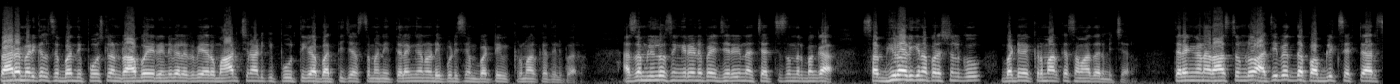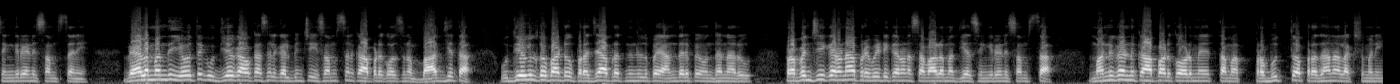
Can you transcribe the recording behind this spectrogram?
పారామెడికల్ సిబ్బంది పోస్టులను రాబోయే రెండు వేల ఇరవై ఆరు మార్చి నాటికి పూర్తిగా భర్తీ చేస్తామని తెలంగాణ డిప్యూటీ సీఎం బట్టి విక్రమార్క తెలిపారు. అసెంబ్లీలో సింగరేణిపై జరిగిన చర్చ సందర్భంగా సభ్యులు అడిగిన ప్రశ్నలకు బట్టి విక్రమార్క సమాధానం ఇచ్చారు. తెలంగాణ రాష్ట్రంలో అతిపెద్ద పబ్లిక్ సెక్టార్ సింగరేణి సంస్థని వేల మంది యువతకు ఉద్యోగ అవకాశాలు కల్పించి ఈ సంస్థను కాపాడుకోవాల్సిన బాధ్యత ఉద్యోగులతో పాటు ప్రజాప్రతినిధులపై అందరిపై ఉందన్నారు. ప్రపంచీకరణ ప్రైవేటీకరణ సవాళ్ళ మధ్య సింగరేణి సంస్థ మనుగడను కాపాడుకోవడమే తమ ప్రభుత్వ ప్రధాన లక్ష్యమని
